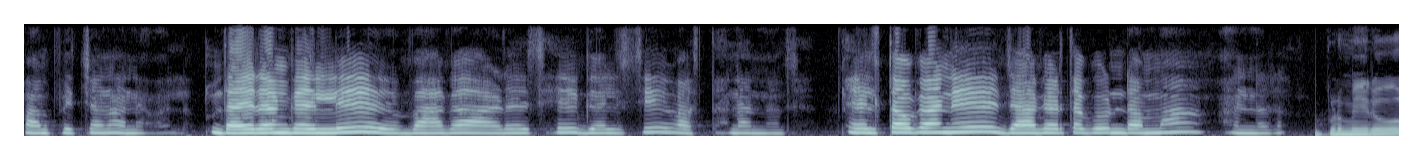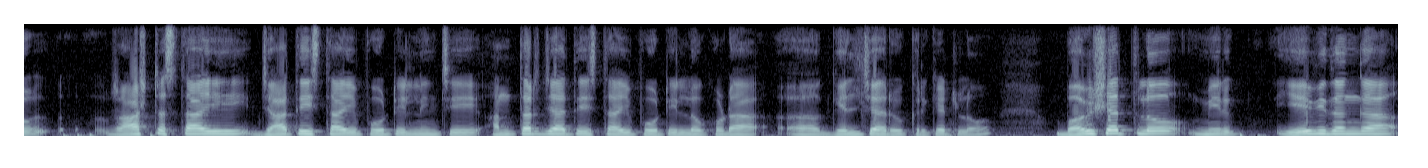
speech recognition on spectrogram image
పంపించాను అనేవాళ్ళు. ధైర్యంగా వెళ్ళి బాగా ఆడేసి గెలిచి వస్తానన్నారు వెళ్తావు కానీ జాగ్రత్తగా ఉండమ్మా అన్నారు. ఇప్పుడు మీరు రాష్ట్ర స్థాయి జాతీయ స్థాయి పోటీల నుంచి అంతర్జాతీయ స్థాయి పోటీల్లో కూడా గెలిచారు క్రికెట్లో. భవిష్యత్తులో మీరు ఏ విధంగా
